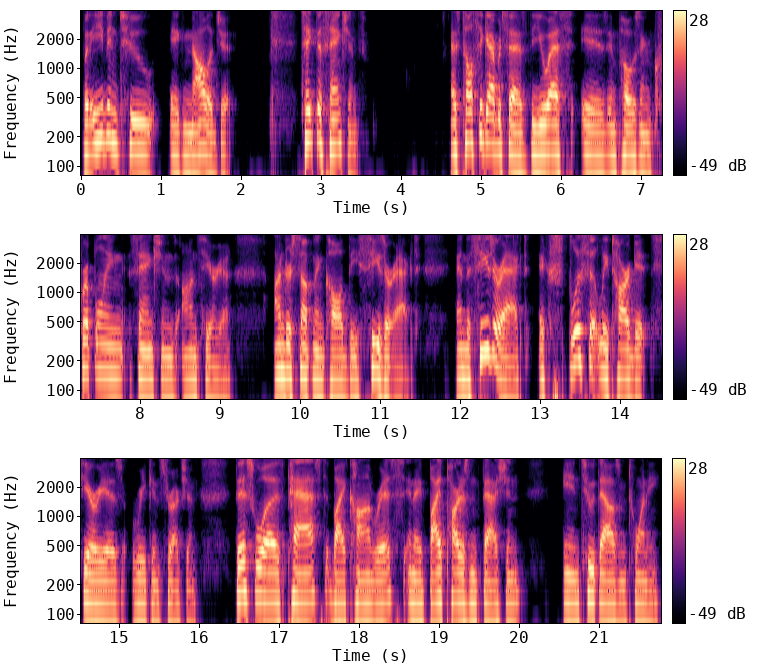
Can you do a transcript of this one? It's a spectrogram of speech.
but even to acknowledge it. Take the sanctions. As Tulsi Gabbard says, the US is imposing crippling sanctions on Syria under something called the Caesar Act. And the Caesar Act explicitly targets Syria's reconstruction. This was passed by Congress in a bipartisan fashion in 2020.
